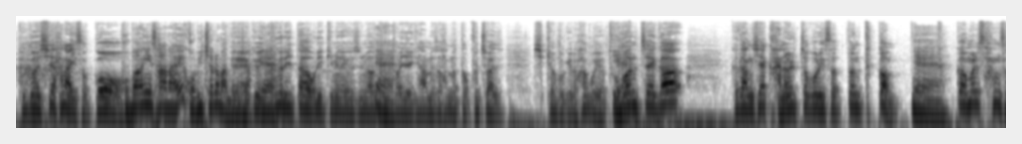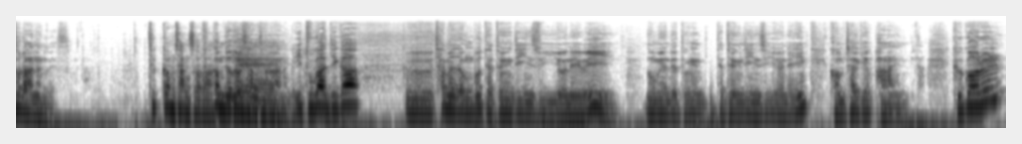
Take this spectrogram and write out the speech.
그것이 아, 하나 있었고 부방이 산하의 고비처를 만들자. 네, 그, 예. 그걸 이따가 우리 김인혜 교수님하고 예. 더 얘기하면서 한번 더 구체화시켜 보기로 하고요. 두 예. 번째가 그 당시에 간헐적으로 있었던 특검, 예. 특검을 상설화하는 거였습니다. 특검 상설화, 특검제도를 예. 상설화하는 거. 이 두 가지가 그 참여정부 대통령제 인수위원회의 노무현 대통령 대통령제 인수위원회의 검찰개혁 방안입니다. 그거를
